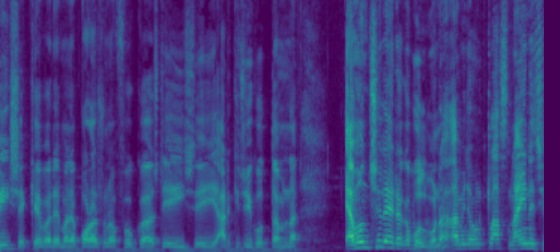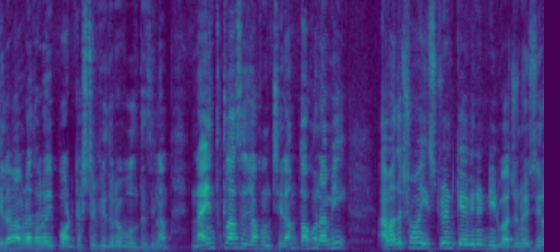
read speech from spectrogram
বেশ একেবারে মানে পড়াশোনা ফোকাসড এই সেই, আর কিছুই করতাম না। এমন ছিল, এটাকে বলব না। আমি যখন ক্লাস নাইনে ছিলাম, আমরা ধরো এই পডকাস্টের ভিতরে বলতেছিলাম নাইন্থ ক্লাসে যখন ছিলাম, তখন আমি, আমাদের সময় স্টুডেন্ট ক্যাবিনেট নির্বাচন হয়েছিল।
